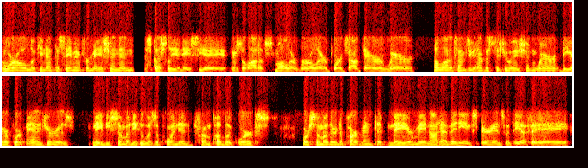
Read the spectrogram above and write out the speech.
we're all looking at the same information. And especially in ACA, there's a lot of smaller rural airports out there where a lot of times you have a situation where the airport manager is maybe somebody who was appointed from public works or some other department that may or may not have any experience with the FAA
